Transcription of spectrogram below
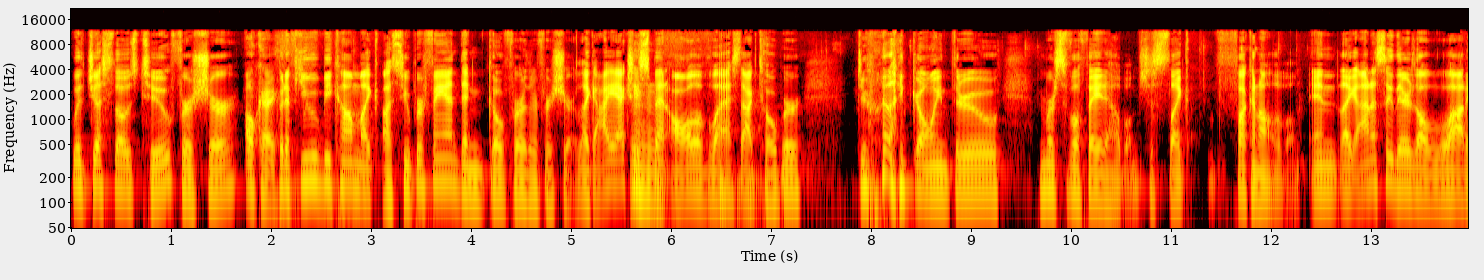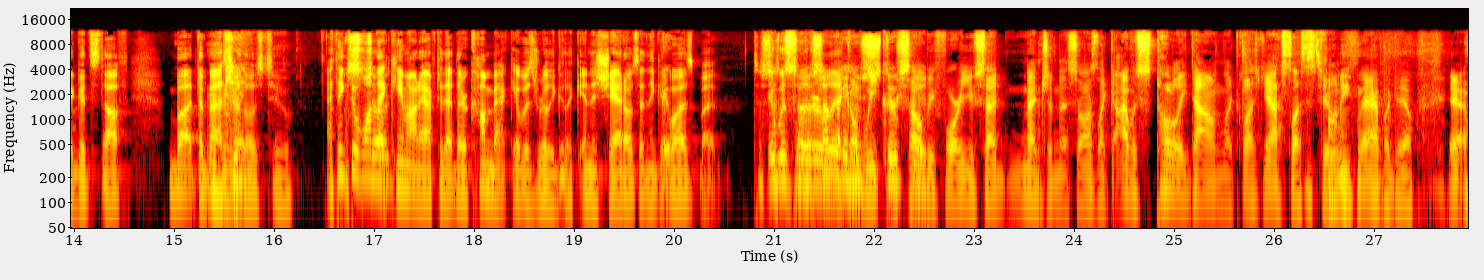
with just those two for sure. okay But if you become like a super fan, then go further for sure. Like I actually Mm-hmm. spent all of last October doing like going through Mercyful Fate albums, just like fucking all of them. And like honestly, there's a lot of good stuff, but the best Mm-hmm. are those two. I think the one that came out after that, their comeback, it was really good. Like in the shadows, I think it, was. But it was So literally like a who's week or so before you said mentioned this so i was like i was totally down like let, yes let's do funny. abigail yeah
